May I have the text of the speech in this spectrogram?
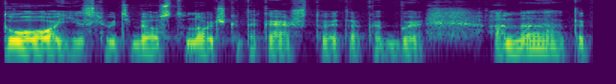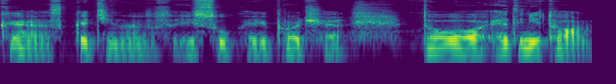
То если у тебя установочка такая, что это как бы она такая скотина и сука и прочее, то это не то.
